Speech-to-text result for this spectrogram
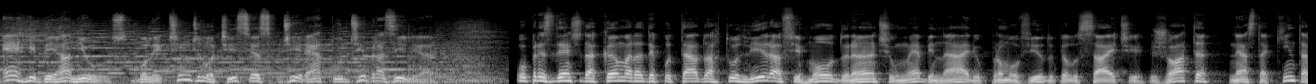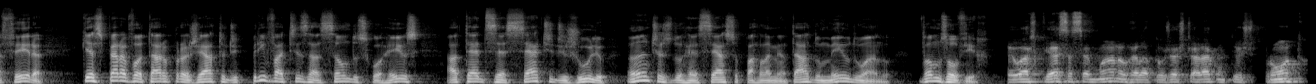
RBA News, Boletim de Notícias, direto de Brasília. O presidente da Câmara, deputado Arthur Lira, afirmou durante um webinário promovido pelo site J, nesta quinta-feira, que espera votar o projeto de privatização dos Correios até 17 de julho, antes do recesso parlamentar do meio do ano. Vamos ouvir. Eu acho que essa semana o relator já estará com o texto pronto,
